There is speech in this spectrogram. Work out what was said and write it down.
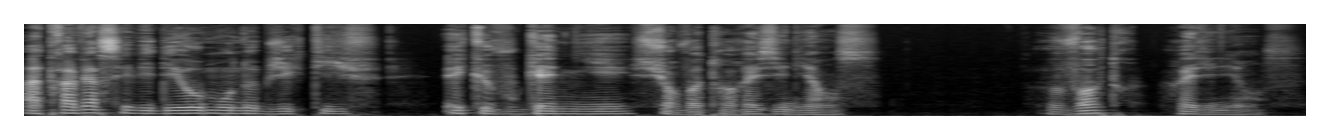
À travers ces vidéos, mon objectif est que vous gagniez sur votre résilience. Votre résilience.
